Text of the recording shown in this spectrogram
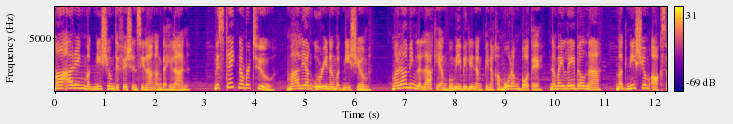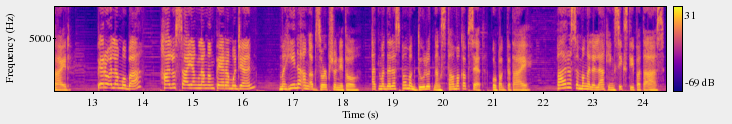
Maaaring magnesium deficiency lang ang dahilan. Mistake number two, mali ang uri ng magnesium. Maraming lalaki ang bumibili ng pinakamurang bote na may label na magnesium oxide. Pero alam mo ba, halos sayang lang ang pera mo dyan. Mahina ang absorption nito at madalas pa magdulot ng stomach upset o pagtatay. Para sa mga lalaking 60 pataas,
